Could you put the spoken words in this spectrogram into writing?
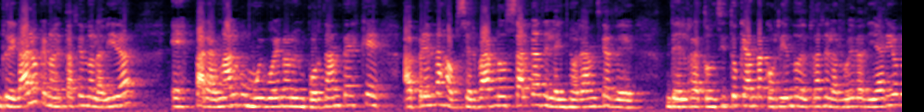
regalo que nos está haciendo la vida es para un algo muy bueno. Lo importante es que aprendas a observarlo, salgas de la ignorancia de, del ratoncito que anda corriendo detrás de la rueda diario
